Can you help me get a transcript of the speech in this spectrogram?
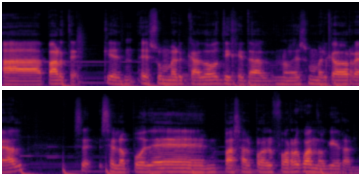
Aparte, que es un mercado digital, no es un mercado real. Se, se lo pueden pasar por el forro cuando quieran.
